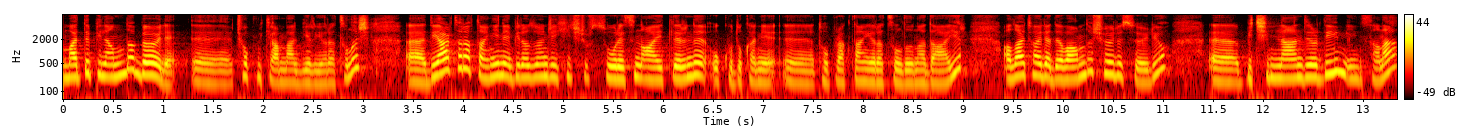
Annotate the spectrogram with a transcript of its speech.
madde planında böyle e, çok mükemmel bir yaratılış. E, diğer taraftan yine biraz önce Hicr suresinin ayetlerini okuduk hani e, topraktan yaratıldığına dair. Allah Teala devamında şöyle söylüyor. E, biçimlendirdiğim insana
